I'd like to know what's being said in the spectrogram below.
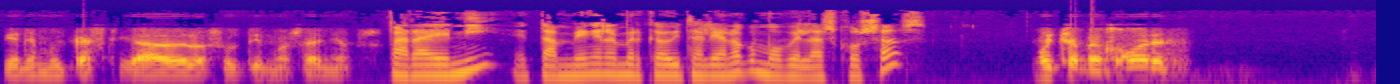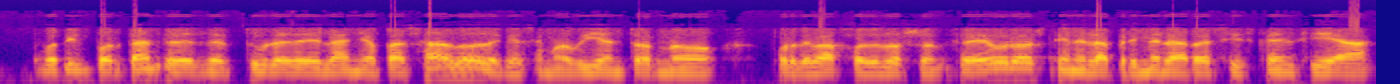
viene muy castigado de los últimos años. Para Eni, eh, también en el mercado italiano, ¿cómo ve las cosas? Mucho mejor. Un importante desde octubre del año pasado, de que se movía en torno por debajo de los 11 euros. Tiene la primera resistencia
